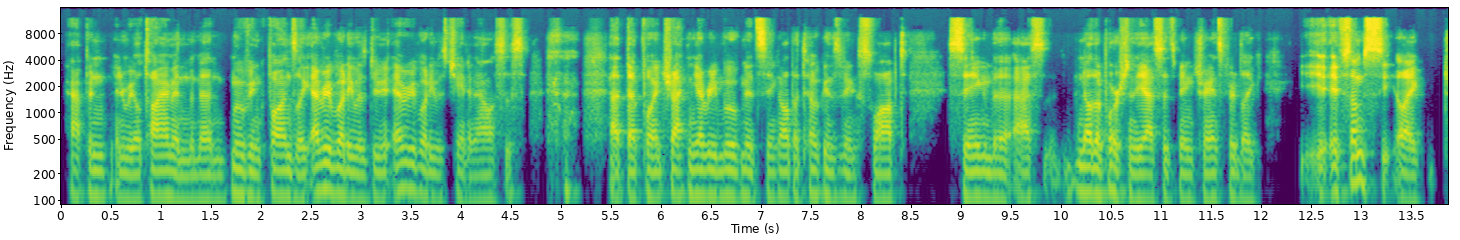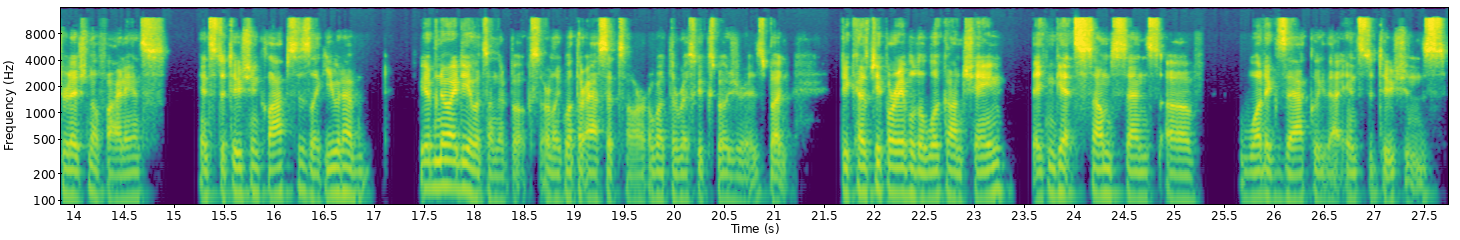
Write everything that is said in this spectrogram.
happen in real time and then moving funds, like everybody was doing everybody was chain analysis at that point, tracking every movement, seeing all the tokens being swapped, seeing the ass another portion of the assets being transferred. Like if some like traditional finance institution collapses, like you would have you have no idea what's on their books or like what their assets are or what the risk exposure is. But because people are able to look on chain, they can get some sense of what exactly that institution's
